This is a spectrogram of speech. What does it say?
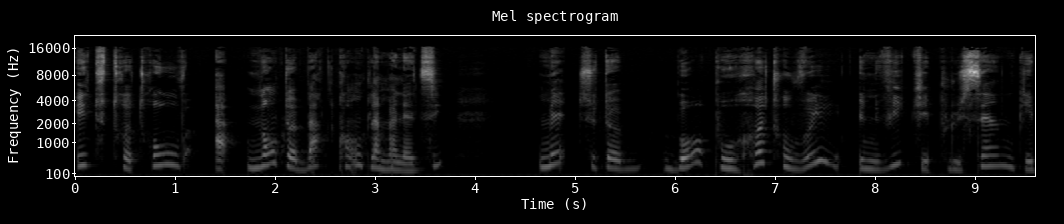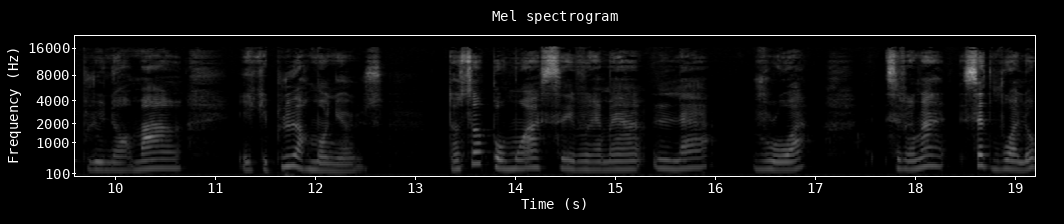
Et tu te retrouves à non te battre contre la maladie, mais tu te bats pour retrouver une vie qui est plus saine, qui est plus normale et qui est plus harmonieuse. Donc ça, pour moi, c'est vraiment la voie. C'est vraiment cette voie-là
